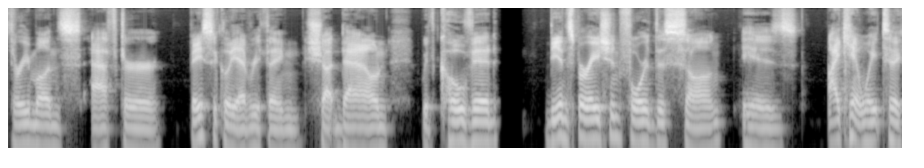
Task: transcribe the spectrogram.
three months after basically everything shut down with COVID. The inspiration for this song is I can't wait to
